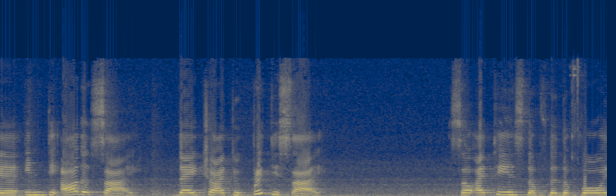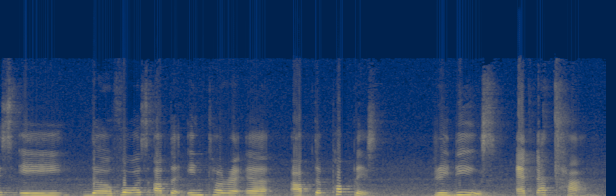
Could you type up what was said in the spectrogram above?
uh, in the other side they try to criticize. So i think the, the, the voice is the voice of the inter uh, of the public reduced at that time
